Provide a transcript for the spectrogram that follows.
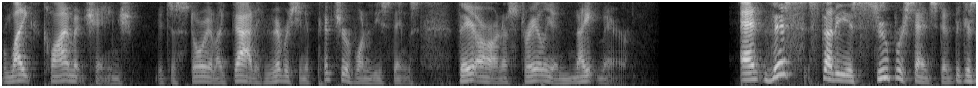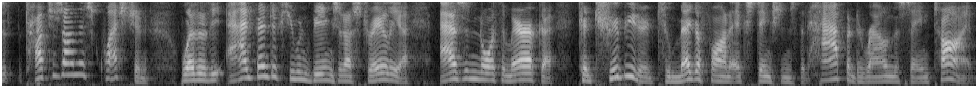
like climate change, it's a story like that. If you've ever seen a picture of one of these things, they are an Australian nightmare. And this study is super sensitive because it touches on this question whether the advent of human beings in Australia, as in North America, contributed to megafauna extinctions that happened around the same time.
